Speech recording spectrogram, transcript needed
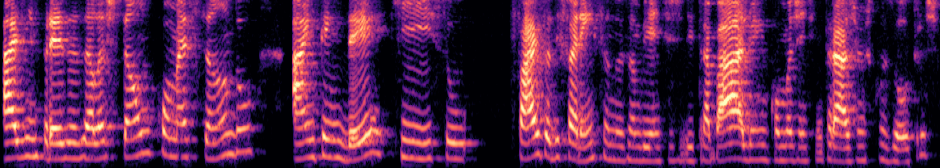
as empresas elas estão começando a entender que isso faz a diferença nos ambientes de trabalho, em como a gente interage uns com os outros.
